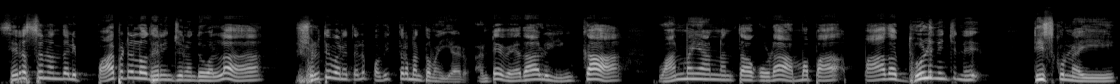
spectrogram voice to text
శిరస్సునందలి పాపిటలో ధరించినందువల్ల శృతి వనితలు పవిత్రవంతమయ్యారు. అంటే వేదాలు ఇంకా వాన్మయాన్నంతా కూడా అమ్మ పా పాద ధూళి నుంచి తీసుకున్నాయి.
